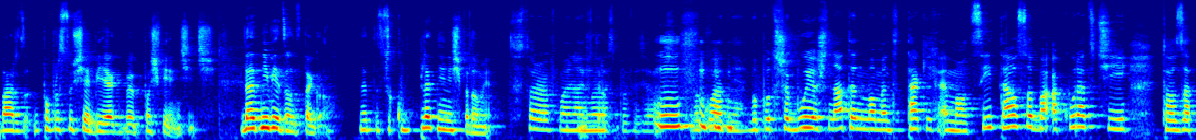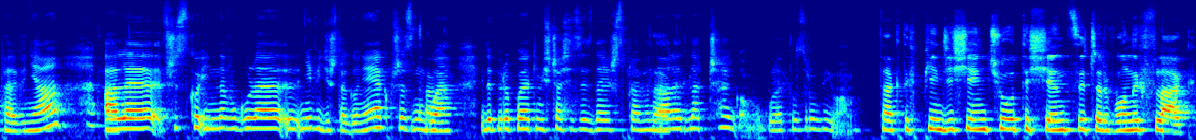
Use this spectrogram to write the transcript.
bardzo, po prostu siebie jakby poświęcić. Nawet nie wiedząc tego. Nawet to kompletnie nieświadomie. Story of my life No. teraz powiedziałaś. Dokładnie. Bo potrzebujesz na ten moment takich emocji. Ta osoba akurat ci to zapewnia, Tak. ale wszystko inne w ogóle y, nie widzisz tego, nie? Jak przez mgłę. I dopiero po jakimś czasie sobie zdajesz sprawę, no Tak. ale dlaczego w ogóle to zrobiłam? Tak, tych 50 tysięcy czerwonych flag,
